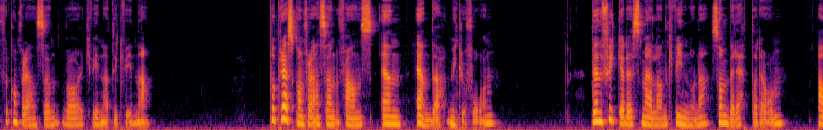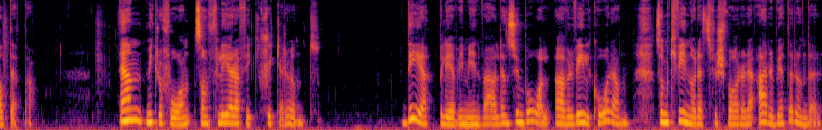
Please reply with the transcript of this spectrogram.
för konferensen var Kvinna till kvinna. På presskonferensen fanns en enda mikrofon. Den skickades mellan kvinnorna som berättade om allt detta. En mikrofon som flera fick skicka runt. Det blev i min värld en symbol över villkoren som kvinnorättsförsvarare arbetar under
